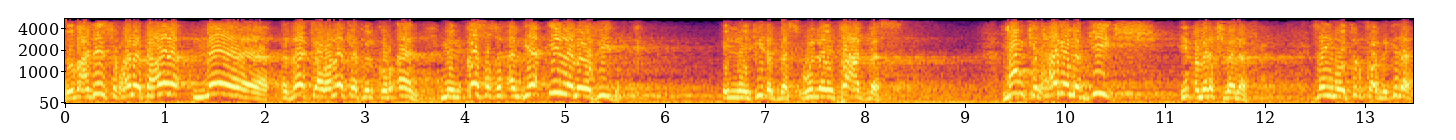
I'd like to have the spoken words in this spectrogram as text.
وبعدين سبحانه وتعالى ما ذكر لك في القرآن من قصص الأنبياء إلا ما يفيدك إلا يفيدك بس وإلا ينفعك بس. ممكن حاجة ما تجيش يبقى مالكش بقى نفع. زي ما قلت لكم قبل كده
